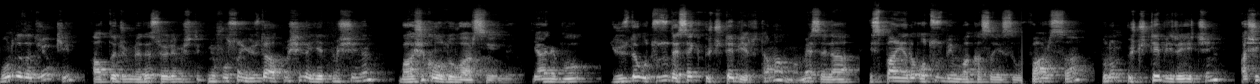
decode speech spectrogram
Burada da diyor ki, altta cümlede söylemiştik, nüfusun %60 ile 70'inin bağışık olduğu varsayılıyor. Yani bu %30'u desek 3'te 1 tamam mı? Mesela İspanya'da 30 bin vaka sayısı varsa bunun 3'te 1'i için aşı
